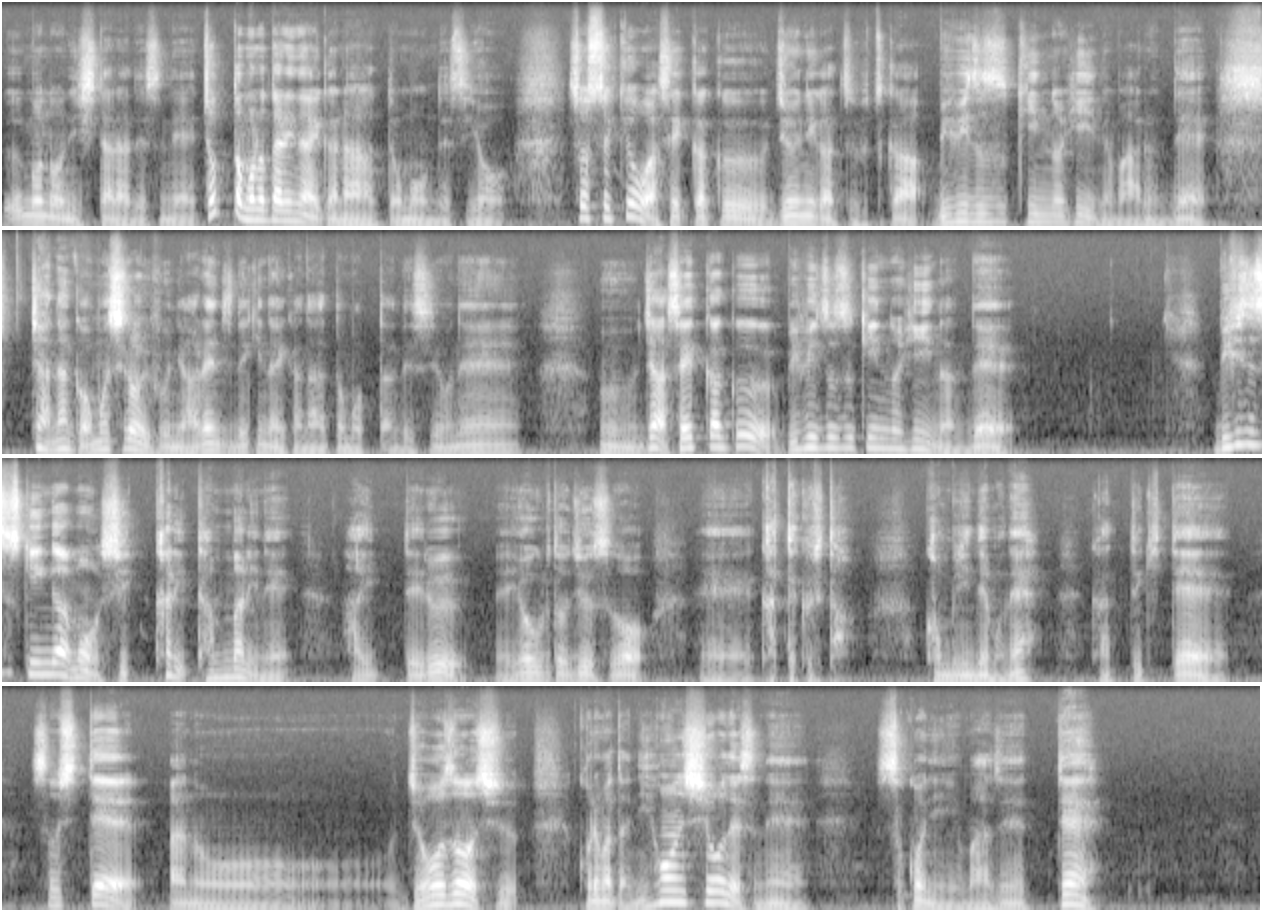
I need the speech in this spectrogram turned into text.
ものにしたらですねちょっと物足りないかなと思うんですよ。そして今日はせっかく12月2日ビフィズス菌の日でもあるんでじゃあなんか面白い風にアレンジできないかなと思ったんですよね、うん、じゃあせっかくビフィズス菌の日なんでビフィズス菌がもうしっかりたんまりね入ってるヨーグルトジュースを、えー、買ってくると。コンビニでもね買ってきてそしてあの醸造酒これまた日本酒をですねそこに混ぜて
